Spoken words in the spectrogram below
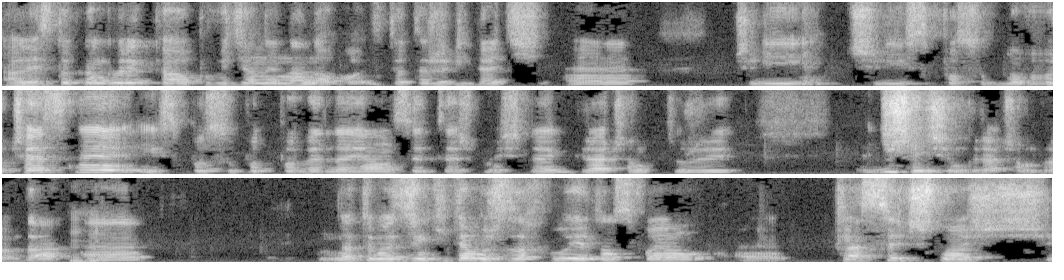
ale jest to kangurek KO powiedziany na nowo i to też widać czyli, czyli w sposób nowoczesny i w sposób odpowiadający też, myślę, graczom, którzy dzisiejszym graczom, prawda? Mhm. E, natomiast dzięki temu, że zachowuje tą swoją e, klasyczność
